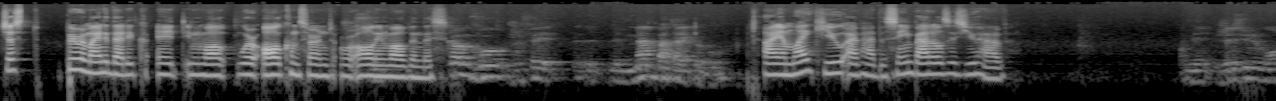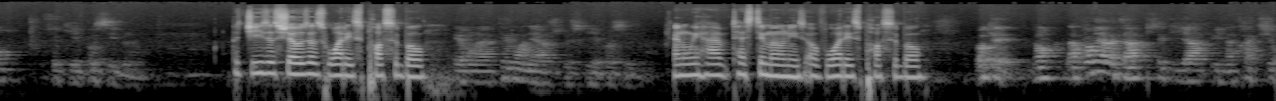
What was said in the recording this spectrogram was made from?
Just be reminded that it, it involve, we're all concerned, we're all involved in this. Comme vous, je fais les mêmes batailles que vous, I am like you, I've had the same battles as you have, mais Jésus nous montre ce qui est possible. but Jesus shows us what is possible, Et on a un témoignage de ce qui est possible. And we have testimonies of what is possible. Ok, donc la première étape, c'est qu'il y a une attraction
